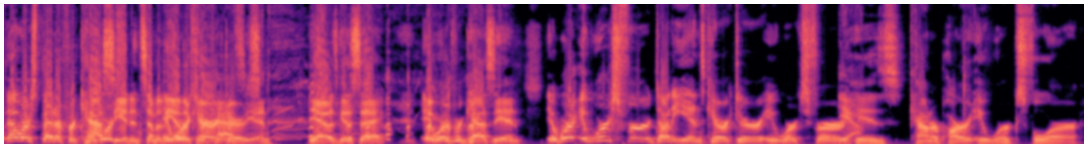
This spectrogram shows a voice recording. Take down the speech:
that works better for Cassian and some of the other works characters. Yeah, I was gonna say it worked for Cassian. It work. It works for Donnie Yen's character. It works for Yeah. his counterpart. It works for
